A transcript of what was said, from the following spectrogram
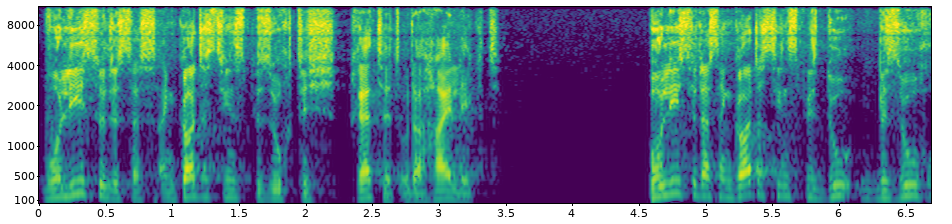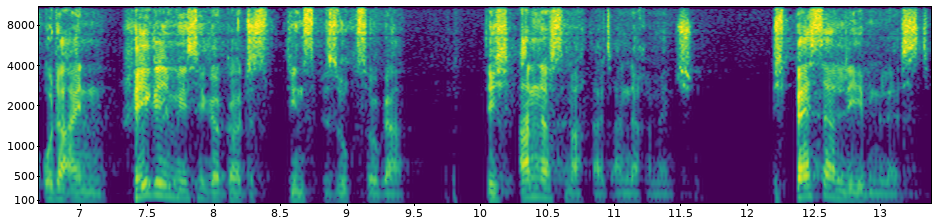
wo liest du das, dass ein Gottesdienstbesuch dich rettet oder heiligt? Wo liest du, dass ein Gottesdienstbesuch oder ein regelmäßiger Gottesdienstbesuch sogar dich anders macht als andere Menschen? Dich besser leben lässt,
